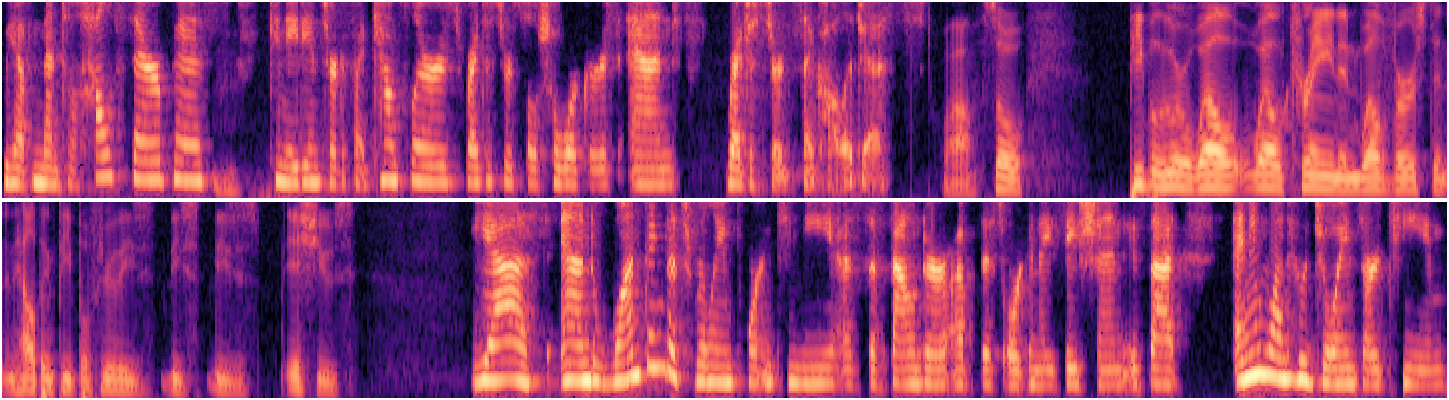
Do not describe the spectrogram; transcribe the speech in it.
We have mental health therapists, mm-hmm. Canadian certified counselors, registered social workers, and registered psychologists. Wow. So people who are well well trained and well versed in, in helping people through these these these issues. Yes. And one thing that's really important to me as the founder of this organization is that anyone who joins our team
